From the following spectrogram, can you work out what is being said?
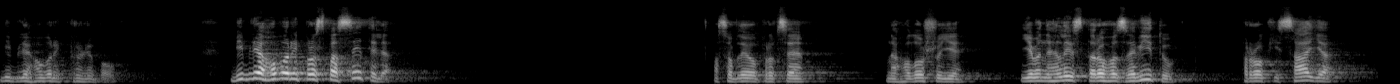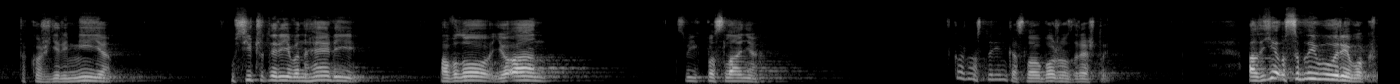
Біблія говорить про любов. Біблія говорить про Спасителя. Особливо про це наголошує Євангелист Старого Завіту, пророк Ісая, також Єремія. Усі чотири Євангелії, Павло, Йоанн в своїх посланнях. Кожна сторінка, Слава Божого, зрештою. Але є особливий уривок,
